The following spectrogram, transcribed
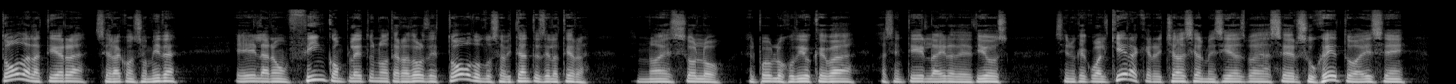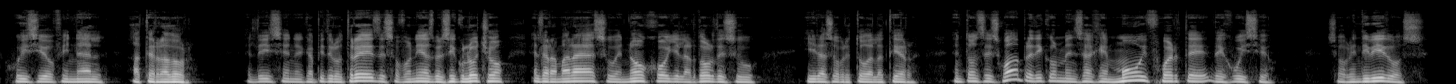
Toda la tierra será consumida. Él hará un fin completo, un aterrador de todos los habitantes de la tierra. No es solo el pueblo judío que va a sentir la ira de Dios, sino que cualquiera que rechace al Mesías va a ser sujeto a ese juicio final aterrador. Él dice en el capítulo 3 de Sofonías, versículo 8, Él derramará su enojo y el ardor de su ira sobre toda la tierra. Entonces Juan predica un mensaje muy fuerte de juicio sobre individuos.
